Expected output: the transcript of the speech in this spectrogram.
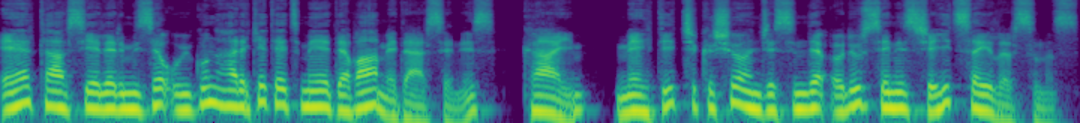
Eğer tavsiyelerimize uygun hareket etmeye devam ederseniz, Kaim, Mehdi çıkışı öncesinde ölürseniz şehit sayılırsınız.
